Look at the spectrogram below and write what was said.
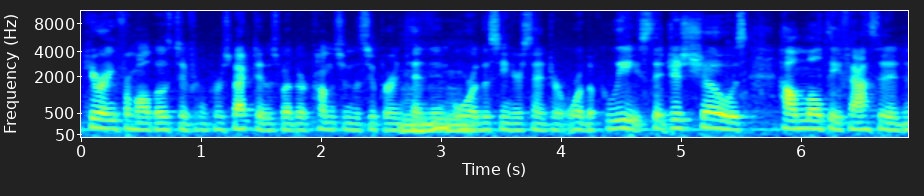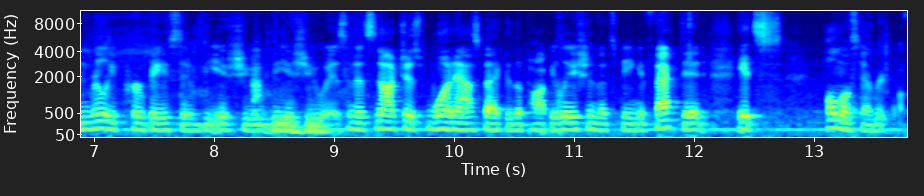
hearing from all those different perspectives, whether it comes from the superintendent mm -hmm. or the senior center or the police, that just shows how multifaceted and really pervasive the issue, the mm -hmm. issue is. And it's not just one aspect of the population that's being affected, it's almost everyone.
